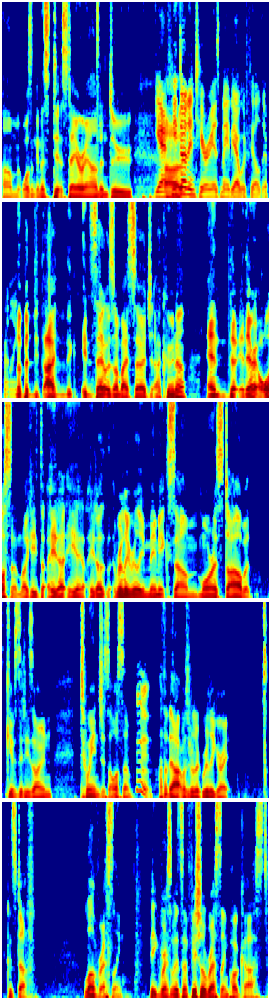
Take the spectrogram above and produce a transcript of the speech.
um, wasn't going to st- stay around and do. Yeah, if uh, he'd done interiors, maybe I would feel differently. No, but th- I, th- instead it was done by Serge Acuna, and th- they're awesome. Like he he he he does really really mimics um, Mora's style, but gives it his own twinge. It's awesome. Hmm. I thought the art was really really great. Good stuff. Love wrestling. Big wrestling. It's an official wrestling podcast.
